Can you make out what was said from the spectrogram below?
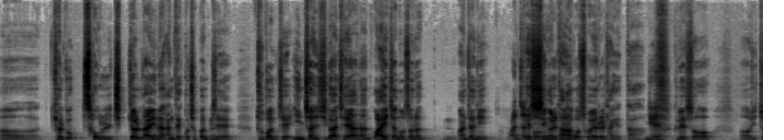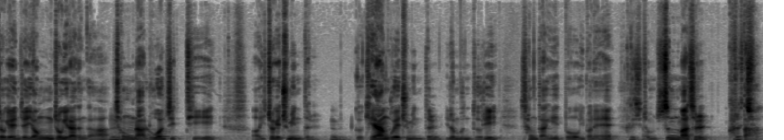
어, 결국 서울 직결 라인은 안 됐고 첫 번째, 음. 두 번째 인천시가 제안한 Y자 노선은 음. 완전히 완전 패싱을 뭐, 당하고 소외를 당했다. 예, 그래서 어, 이쪽에 이제 영종이라든가 음. 청라, 루원시티 어, 이쪽의 주민들, 음, 그 계양구의 주민들 이런 분들이 상당히 또 이번에 그렇죠. 좀 쓴맛을 그렇죠. 봤다.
